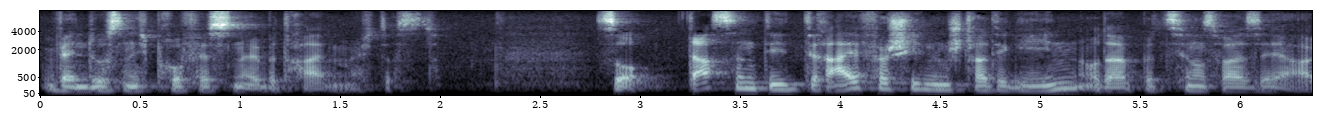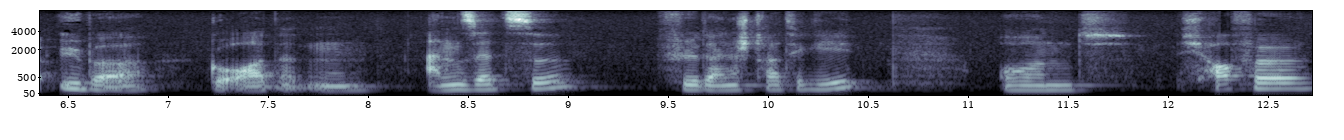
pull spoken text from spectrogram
wenn du es nicht professionell betreiben möchtest. So, das sind die drei verschiedenen Strategien oder beziehungsweise ja übergeordneten Ansätze, für deine Strategie. Und ich hoffe,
